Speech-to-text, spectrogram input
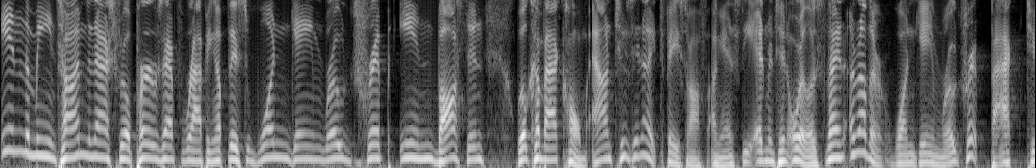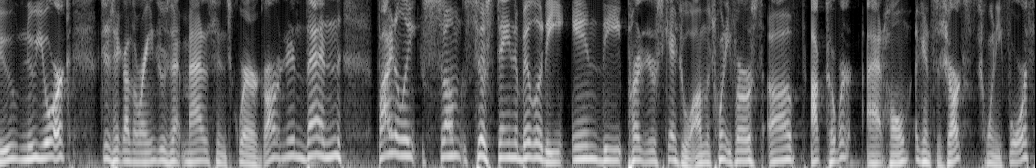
In the meantime, the Nashville Predators, after wrapping up this one game road trip in Boston, will come back home on Tuesday night to face off against the Edmonton Oilers. Then another one game road trip back to New York to take on the Rangers at Madison Square Garden. And then finally, some sustainability in the Predator schedule on the 21st of October at home against the Sharks, 24th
